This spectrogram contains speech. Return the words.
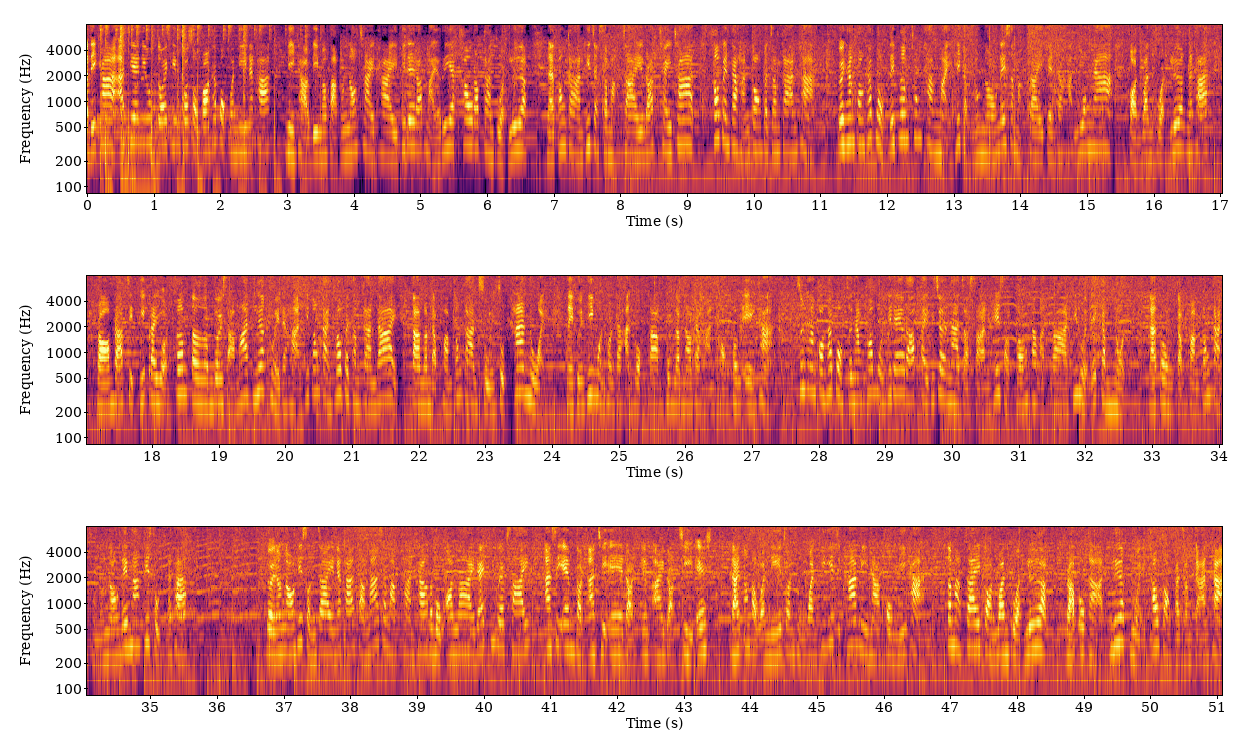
วัสดีค่ะอาเทียนิวส์โดยทีมโฆษกกองทัพบกวันนี้นะคะ มีข่าวดีมาฝากน้องๆชายไทยที่ได้รับหมายเรียกเข้ารับการตรวจเลือก และต้องการที่จะสมัครใจรับใช้ชาติ เข้าเป็นทหารกองประจำการค่ะ โดยทางกองทัพบกได้เพิ่มช่องทางใหม่ให้กับน้องๆ ได้สมัครใจเป็นทหารล่วงหน้า ก่อนวันตรวจเลือกนะคะ พร้อมรับสิทธิประโยชน์เพิ่มเติม โดยสามารถเลือกหน่วยทหารที่ต้องการเข้าประจำการได้ ตามลำดับความต้องการสูงสุด 5 หน่วย ในพื้นที่มณฑลทหารบกตามภูมิลำเนาทหารของตนเองค่ะ ซึ่งทางกองทัพบกจะนำข้อมูลที่ได้รับไปพิจารณาจัดสรรให้สอดคล้องตามอัตราที่หน่วยได้กำหนด และตรงกับความต้องการของน้องๆได้มากที่สุดนะคะ โดยน้องๆที่สนใจนะคะ สามารถสมัครผ่านทางระบบออนไลน์ได้ที่เว็บไซต์ rcm.rta.mi.th ได้ตั้งแต่วันนี้จนถึงวันที่ 25 มีนาคมนี้ค่ะ สมัครใจก่อนวันตรวจเลือก รับโอกาสเลือกหน่วยเข้ากองประจำการค่ะ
